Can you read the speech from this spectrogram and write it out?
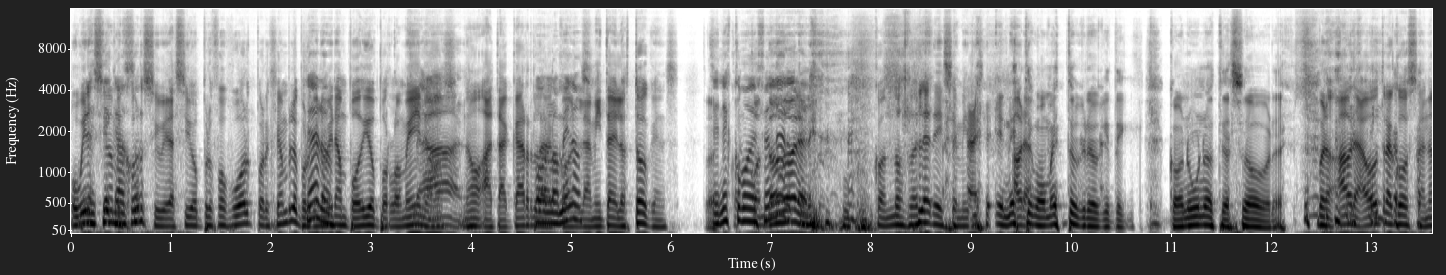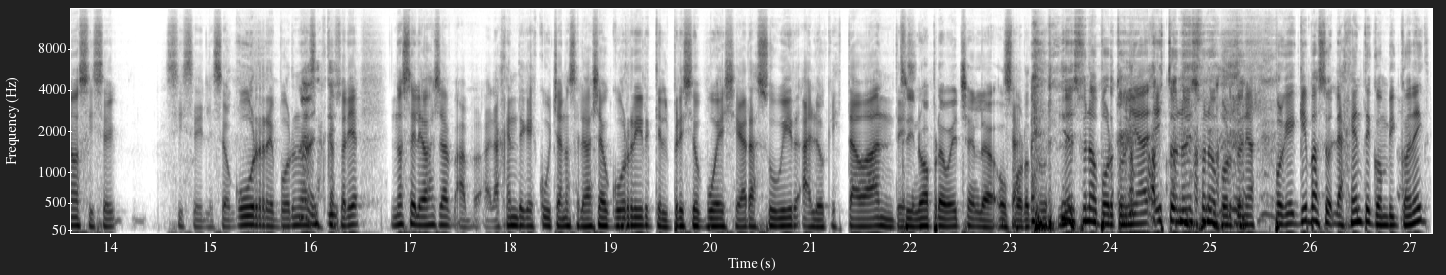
Hubiera este sido mejor caso. si hubiera sido Proof of Work, por ejemplo, porque Claro. no hubieran podido por lo menos Claro. ¿no? atacarla Por lo con menos. la mitad de los tokens. Tenés como con dos defenderte. dólares. Con dos dólares se. En Ahora, este momento creo que te, con uno te sobra. Bueno, ahora, otra cosa, ¿no? Si se, si se les ocurre por una de esas casualidades, no se le vaya, a, a la gente que escucha, no se le vaya a ocurrir que el precio puede llegar a subir a lo que estaba antes. Si no aprovechen la O sea, oportunidad. no es una oportunidad, esto no es una oportunidad. Porque, ¿qué pasó? La gente con BitConnect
